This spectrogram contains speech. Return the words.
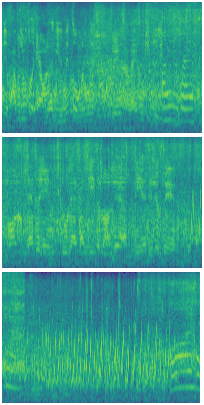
เนี่ยพับไม่รู้ตัวแอลแล้วยืนไม่ตรงแล้วมึงเนี่ยตัวเองหาอะไรให้เขาคิดดูดิอันนี้ตัวเองโอ้ขอบใจตัวเองดูแลกันดีตลอดเลยอะดีนะที่เลือกตัวเอง โอ้ยเขา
